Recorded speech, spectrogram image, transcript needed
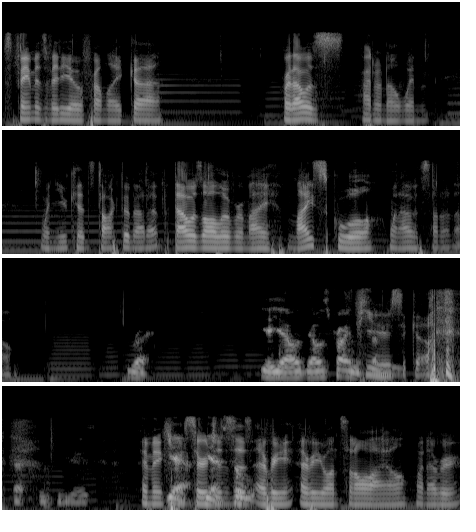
famous video from like uh or that was I don't know when when you kids talked about it, but that was all over my my school when I was I don't know Right. Yeah, yeah, that was probably in a the few years 70s, ago. that, those videos. it makes Yeah, yeah, resurgences so- every every once in a while whenever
